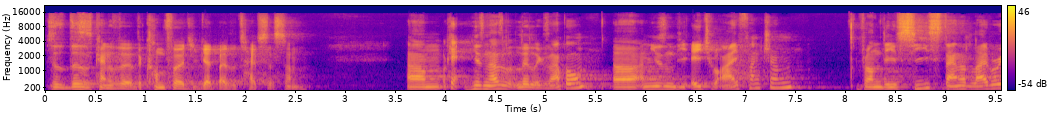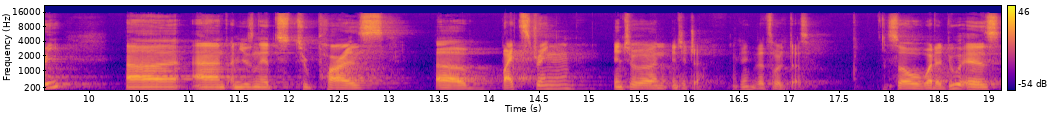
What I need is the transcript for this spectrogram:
So this is kind of the, the comfort you get by the type system. Um, okay, here's another little example. Uh, I'm using the atoi function from the C standard library, uh, and I'm using it to parse a byte string into an integer. Okay, that's what it does. So what I do is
